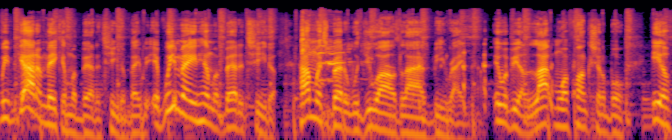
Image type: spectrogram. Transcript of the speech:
We've got to make him a better cheater, baby. If we made him a better cheater, how much better would you all's lives be right now? It would be a lot more functionable if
